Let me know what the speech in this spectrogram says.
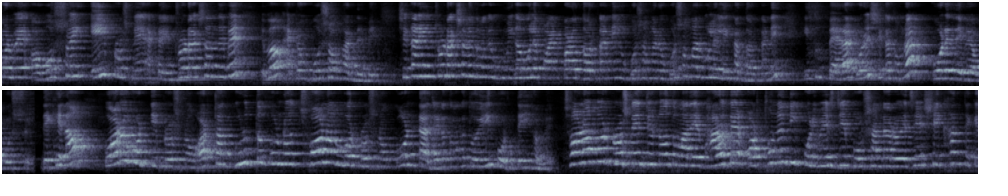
করবে। অবশ্যই এই প্রশ্নে একটা ইন্ট্রোডাকশন দেবে এবং একটা উপসংহার দেবে। সেখানে ইন্ট্রোডাকশনে তোমাকে ভূমিকা বলে পয়েন্ট করার দরকার নেই, উপসংহারে উপসংহার বলে লেখার দরকার নেই, কিন্তু প্যারা করে সেটা তোমরা করে দেবে অবশ্যই। দেখে নাও পরবর্তী প্রশ্ন, অর্থাৎ গুরুত্বপূর্ণ ছ নম্বর প্রশ্ন কোনটা যেটা তোমাকে তৈরি করতেই হবে। ছ নম্বর প্রশ্নের জন্য তোমাদের ভারতের অর্থনৈতিক পরিবেশ যে পোর্শনটা রয়েছে, সেখান থেকে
